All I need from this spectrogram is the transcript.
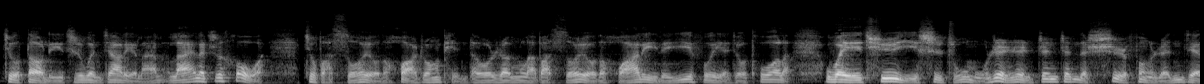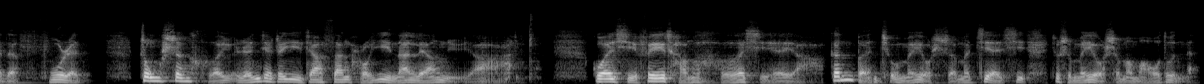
就到李之问家里来了。来了之后啊，就把所有的化妆品都扔了，把所有的华丽的衣服也就脱了，委屈以示主母，认认真真的侍奉人家的夫人，终身和悦。人家这一家三口，一男两女呀，关系非常和谐呀，根本就没有什么间隙，就是没有什么矛盾的。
